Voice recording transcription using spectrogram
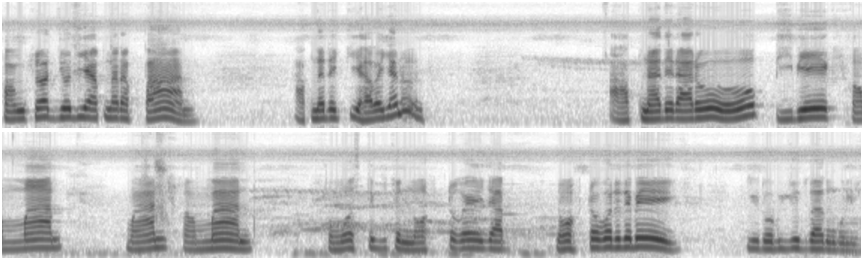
সংসদ যদি আপনারা পান আপনাদের কি হবে জানুন? আপনাদের আরও বিবেক, সম্মান, মান সম্মান, সমস্ত কিছু নষ্ট হয়ে যা নষ্ট করে দেবে কি রবিজিৎ গাঙ্গুলি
